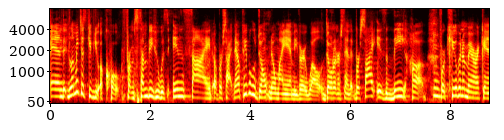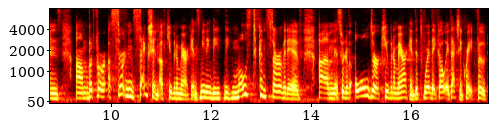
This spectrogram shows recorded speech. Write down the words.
And let me just give you a quote from somebody who was inside of Versailles. Now, people who don't know Miami very well don't understand that Versailles is the hub mm-hmm. for Cuban Americans, um, but for a certain section of Cuban Americans, meaning the, the most conservative, um, sort of older Cuban Americans. It's where they go. It's actually great food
